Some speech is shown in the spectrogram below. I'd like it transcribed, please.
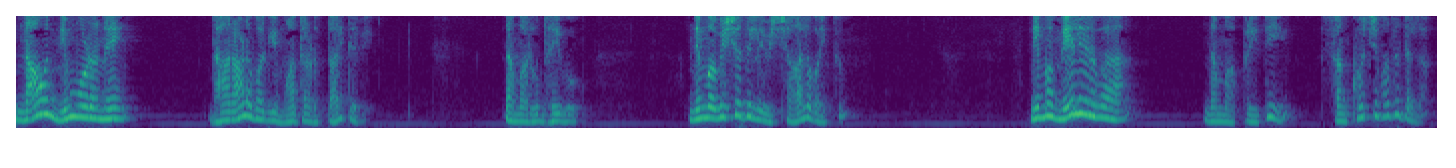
ನಾವು ನಿಮ್ಮೊಡನೆ ಧಾರಾಳವಾಗಿ ಮಾತಾಡುತ್ತಾ ಇದ್ದೇವೆ. ನಮ್ಮ ಹೃದಯವು ನಿಮ್ಮ ವಿಷಯದಲ್ಲಿ ವಿಶಾಲವಾಯಿತು. ನಿಮ್ಮ ಮೇಲಿರುವ ನಮ್ಮ ಪ್ರೀತಿ ಸಂಕೋಚವಾದದಲ್ಲ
